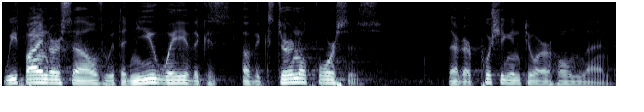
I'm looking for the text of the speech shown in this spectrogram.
we find ourselves with a new wave of, ex- of external forces that are pushing into our homeland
